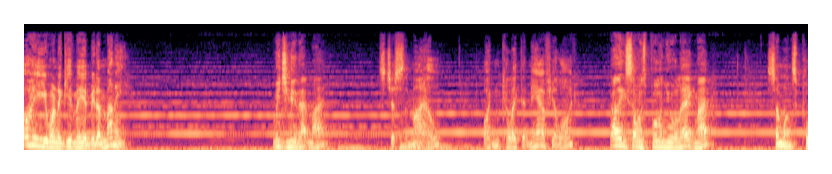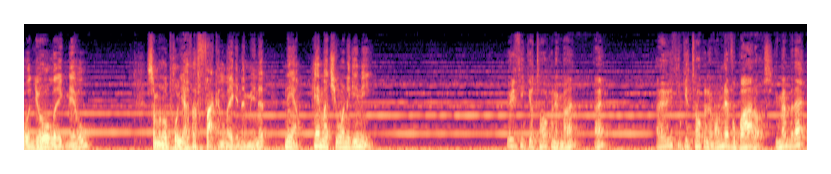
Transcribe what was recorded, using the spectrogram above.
I hear you want to give me a bit of money. Where'd you hear that, mate? It's just the mail. I can collect it now if you like. I think someone's pulling your leg, mate. Someone's pulling your leg, Neville. Someone will pull your other fucking leg in a minute. Now, how much you want to give me? Who do you think you're talking to, mate? Eh? Hey, who do you think you're talking to? I'm Neville Bardos. You remember that?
